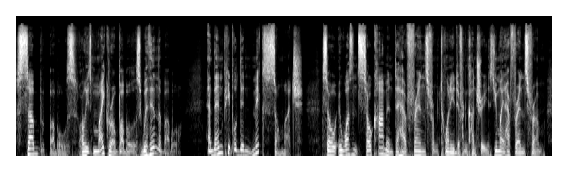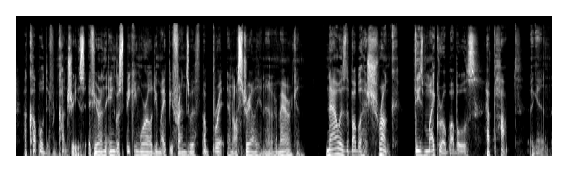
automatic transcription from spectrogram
sub bubbles, all these micro bubbles within the bubble. And then people didn't mix so much. So it wasn't so common to have friends from 20 different countries. You might have friends from a couple different countries. If you're in the English speaking world, you might be friends with a Brit, an Australian, and an American. Now, as the bubble has shrunk, these micro bubbles have popped again.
